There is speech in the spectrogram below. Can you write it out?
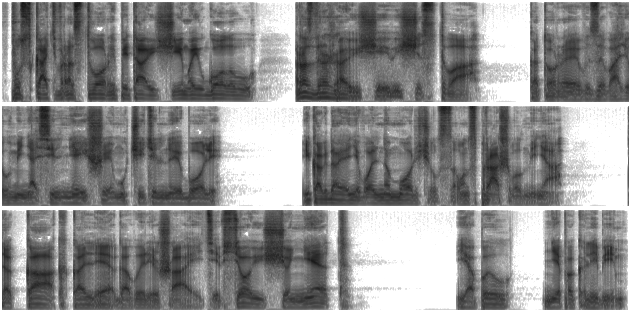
впускать в растворы, питающие мою голову, раздражающие вещества, которые вызывали у меня сильнейшие мучительные боли. И когда я невольно морщился, он спрашивал меня, «Так как, коллега, вы решаете, все еще нет?» Я был непоколебим.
